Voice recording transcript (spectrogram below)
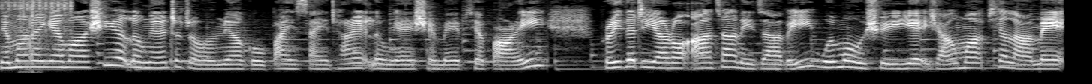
မြန်မာနိုင်ငံမှာရှိတဲ့လုပ်ငန်းတော်တော်များများကိုပိုင်ဆိုင်ထားတဲ့လုပ်ငန်းရှင်ပဲဖြစ်ပါတယ်။ပရိသတ်တွေကတော့အားကြနေကြပြီးဝင်းမုံရွှေရဲ့ရောင်းမဖြစ်လာမဲ့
